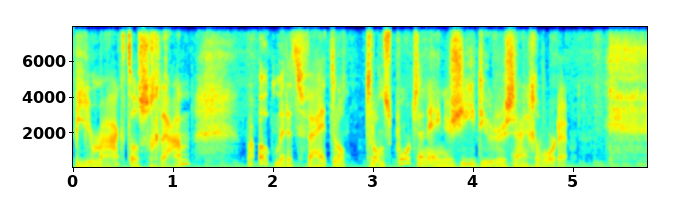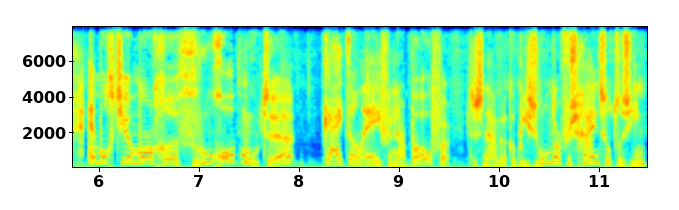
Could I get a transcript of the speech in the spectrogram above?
bier maakt als graan. Maar ook met het feit dat transport en energie duurder zijn geworden. En mocht je morgen vroeg op moeten, kijk dan even naar boven. Het is namelijk een bijzonder verschijnsel te zien.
